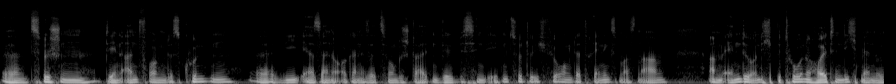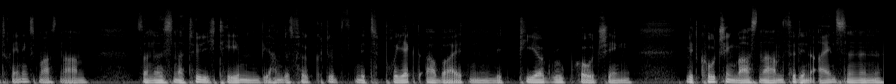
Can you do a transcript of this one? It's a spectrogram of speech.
äh, zwischen den Anforderungen des Kunden, äh, wie er seine Organisation gestalten will, bis hin eben zur Durchführung der Trainingsmaßnahmen am Ende. Und ich betone heute nicht mehr nur Trainingsmaßnahmen, sondern es sind natürlich Themen, wir haben das verknüpft mit Projektarbeiten, mit Peer Group Coaching, mit Coaching-Maßnahmen für den Einzelnen,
